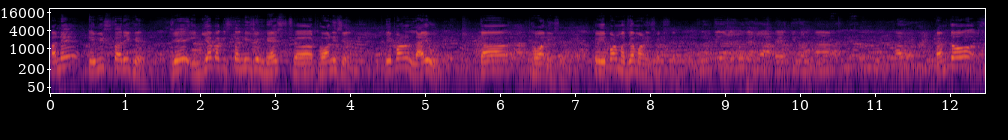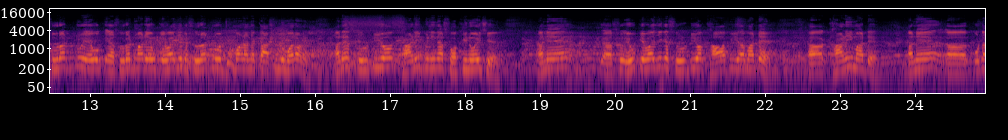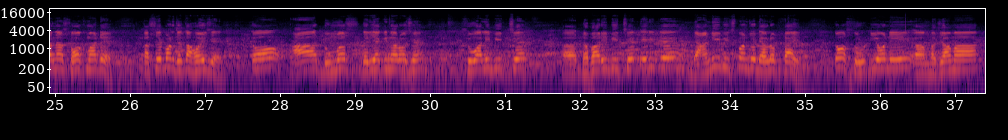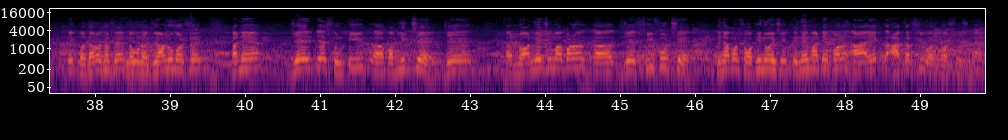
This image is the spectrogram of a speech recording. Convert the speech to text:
અને ત્રેવીસ તારીખે જે ઇન્ડિયા પાકિસ્તાનની જે મેચ થવાની છે એ પણ લાઈવ ત્યાં થવાની છે. તો એ પણ મજા માણી શકશે. એમ તો સુરતનું એવું સુરત માટે એવું કહેવાય છે કે સુરતનું જમણ અને કાશીનું મરણ. અને સુરતીઓ ખાણીપીણીના શોખીન હોય છે. અને એવું કહેવાય છે કે સુરતીઓ ખાવા પીવા માટે ખાણી માટે અને પોતાના શોખ માટે કશે પણ જતા હોય છે. તો આ ડુમસ દરિયા કિનારો છે, સુવાલી બીચ છે ડભારી બીચ છે તે રીતે દાંડી બીચ પણ જો ડેવલપ થાય, તો સુરતીઓની મજામાં એક વધારો થશે, નવું નજરાણું મળશે. અને જે રીતે સુરતી પબ્લિક છે, જે નોનવેજમાં પણ જે સી ફૂડ છે, તેના પણ શોખીન હોય છે, તેને માટે પણ આ એક આકર્ષી વસ્તુ છે.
